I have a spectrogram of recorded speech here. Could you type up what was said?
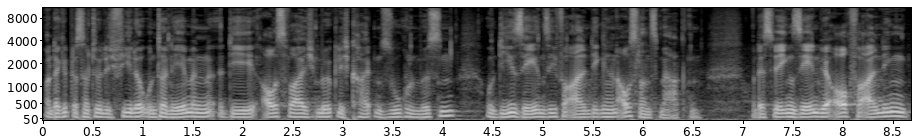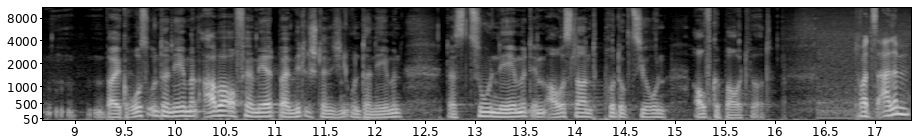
Und da gibt es natürlich viele Unternehmen, die Ausweichmöglichkeiten suchen müssen und die sehen sie vor allen Dingen in den Auslandsmärkten. Und deswegen sehen wir auch vor allen Dingen bei Großunternehmen, aber auch vermehrt bei mittelständischen Unternehmen, dass zunehmend im Ausland Produktion aufgebaut wird. Trotz allem,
